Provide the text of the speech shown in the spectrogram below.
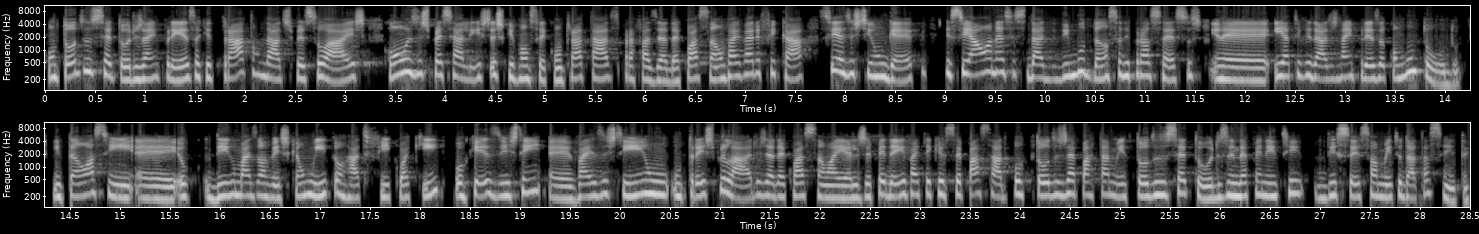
com todos os setores da empresa que tratam dados pessoais, com os especialistas que vão ser contratados para fazer a adequação, vai verificar se existe um gap e se há uma necessidade de mudança de processos é, e atividades na empresa como um todo. Então, assim, é, eu digo mais uma vez que é um mito, eu ratifico aqui, porque existem, é, vai existir um, um, três pilares de adequação à LGPD e vai ter que ser passado por todos os departamentos, todos os setores, independente de ser somente o data center.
